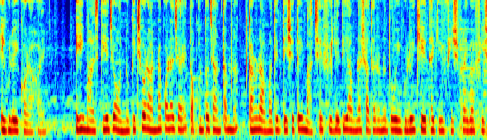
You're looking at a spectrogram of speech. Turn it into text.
এগুলোই করা হয়। এই মাছ দিয়ে যে অন্য কিছুও রান্না করা যায়, তখন তো জানতাম না। কারণ আমাদের দেশে তো এই মাছের ফিলে দিয়ে আমরা সাধারণত ওইগুলোই খেয়ে থাকি ফিশ ফ্রাই বা ফিশ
